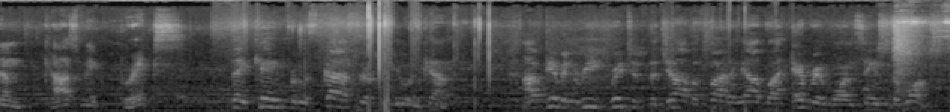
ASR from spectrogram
them cosmic bricks? They came from the sky surfer you encountered. I've given Reed Richards the job of finding out why everyone seems to want them.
